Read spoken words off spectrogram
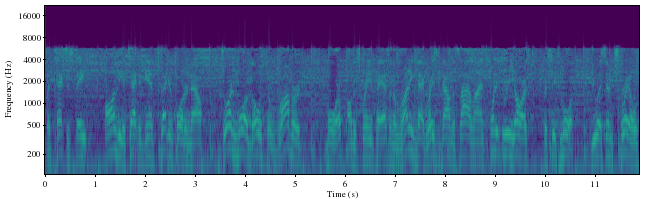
But Texas State on the attack again. Second quarter now. Jordan Moore goes to Robert Moore on the screen pass, and the running back races down the sideline 23 yards for six more. USM trails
